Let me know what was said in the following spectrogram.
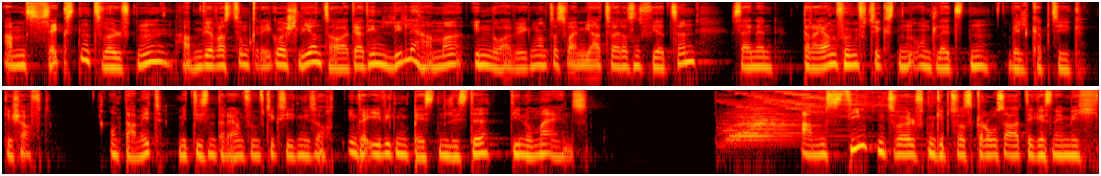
Am 6.12. haben wir was zum Gregor Schlierenzauer. Der hat in Lillehammer in Norwegen, und das war im Jahr 2014, seinen 53. und letzten Weltcupsieg geschafft. Und damit, mit diesen 53 Siegen, ist auch in der ewigen Bestenliste die Nummer 1. Am 7.12. gibt's was Großartiges, nämlich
